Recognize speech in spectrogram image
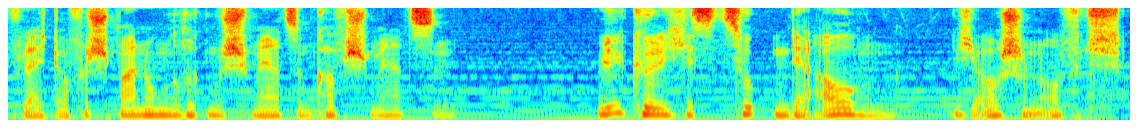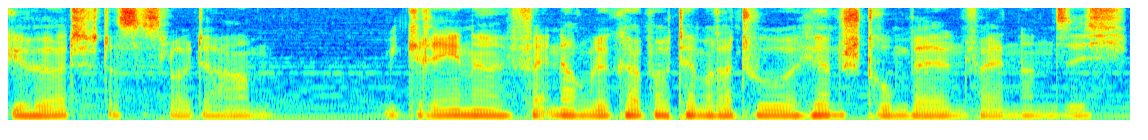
vielleicht auch Verspannungen, Rückenschmerzen, Kopfschmerzen, willkürliches Zucken der Augen, habe ich auch schon oft gehört, dass das Leute haben. Migräne, Veränderung der Körpertemperatur, Hirnstromwellen verändern sich.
